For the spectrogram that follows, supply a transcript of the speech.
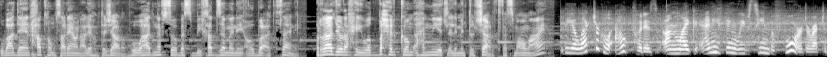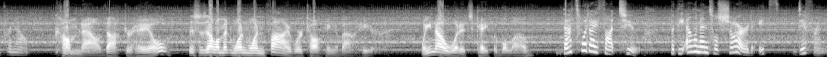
وبعدين حطهم وصار يعمل عليهم تجارب هو هذا نفسه بس بخط زمني أو بعد ثاني الراديو راح يوضح لكم أهمية الإليمنتال شارد فاسمعوا معي The electrical output is unlike anything we've seen before, Director Purnell. come now, Dr. Hale. This is element 115 we're talking about here. We know what it's capable of. That's what I thought too. But the elemental shard, it's different.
